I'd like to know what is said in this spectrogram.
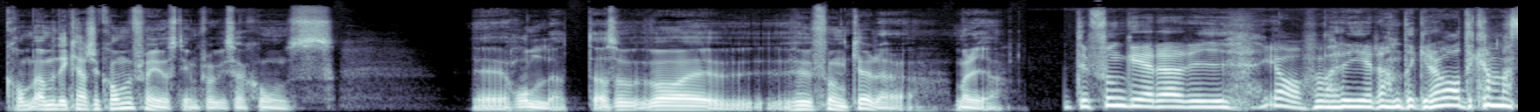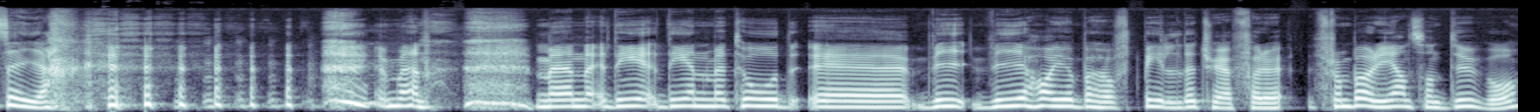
kom, ja, men det kanske kommer från just improvisationshållet. eh. Alltså vad, hur funkar det där Maria? Det fungerar i ja, varierande grad kan man säga. men men det, det är en metod. Eh, vi, vi har ju behövt bilder tror jag för, från början som duo.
